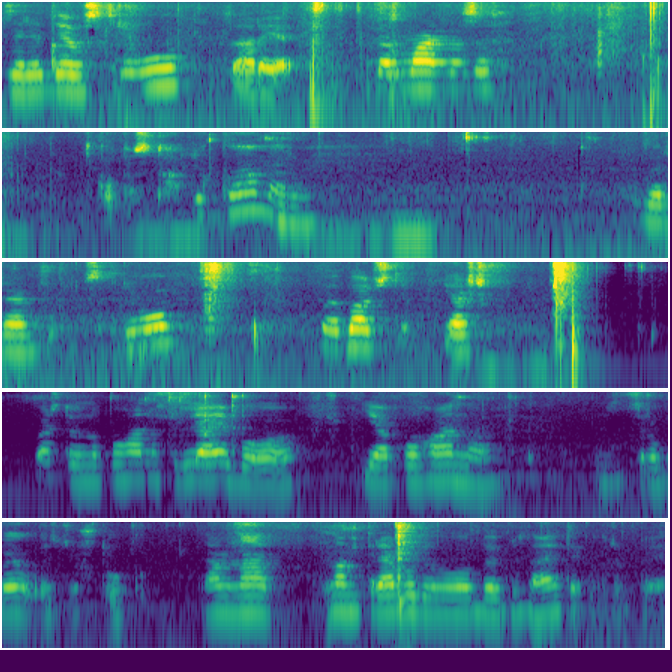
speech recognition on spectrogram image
зарядив стрілу. Зараз я нормально за тако поставлю камеру. Заряджу стрілу. Ви бачите, я ж бачите, воно погано стріляє, бо я погано зробив ось цю штуку. Нам, на, нам треба було би, знаєте, зробити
